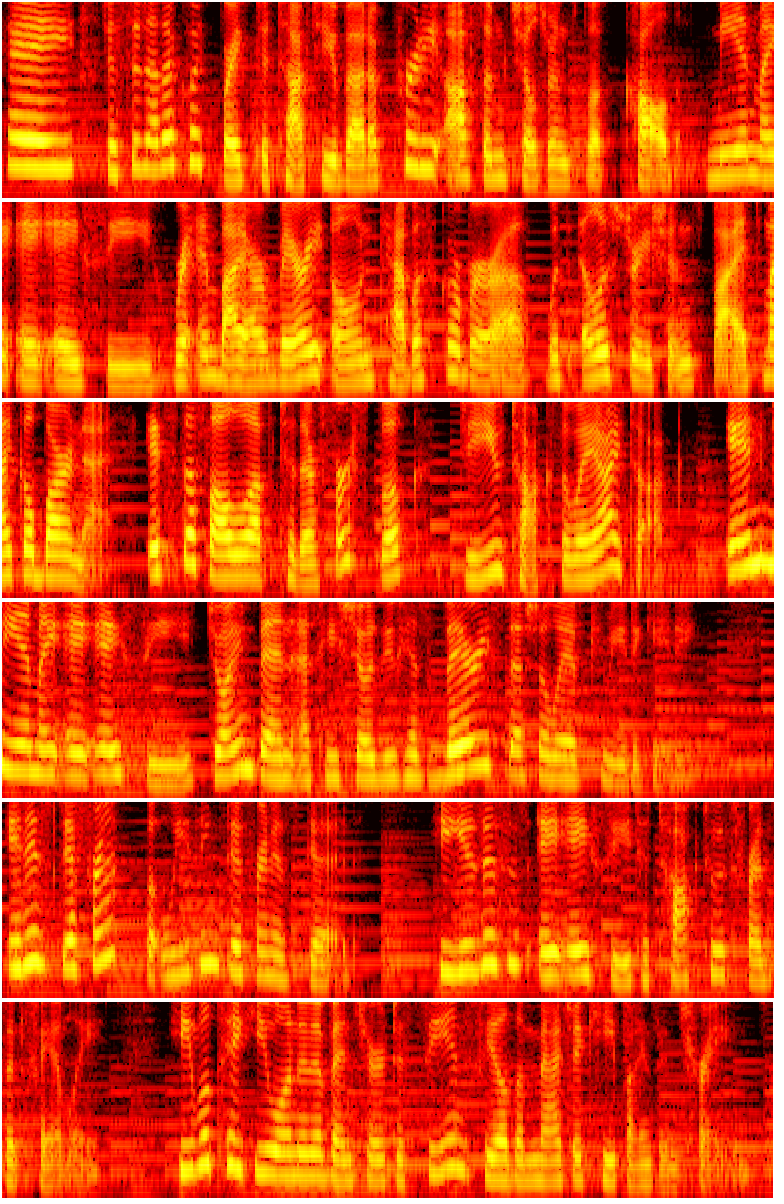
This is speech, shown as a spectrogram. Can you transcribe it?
Hey, just another quick break to talk to you about a pretty awesome children's book called Me and My AAC, written by our very own Tabitha Corbera with illustrations by Michael Barnett. It's the follow up to their first book, Do You Talk the Way I Talk? In Me and My AAC, join Ben as he shows you his very special way of communicating. It is different, but we think different is good. He uses his AAC to talk to his friends and family. He will take you on an adventure to see and feel the magic he finds in trains.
